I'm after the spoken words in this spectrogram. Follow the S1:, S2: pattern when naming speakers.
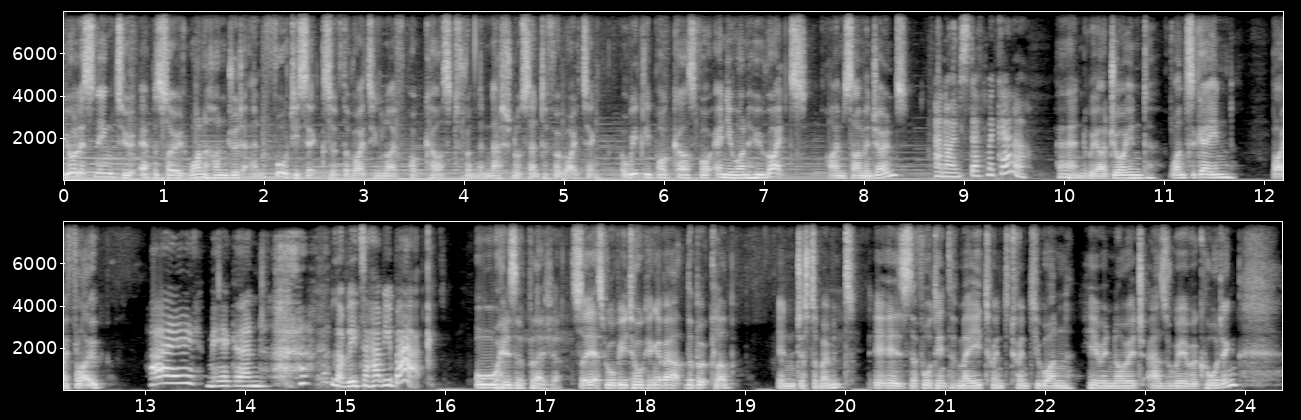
S1: You're listening to episode 146 of the Writing Life podcast from the National Centre for Writing, a weekly podcast for anyone who writes. I'm Simon Jones.
S2: And I'm Steph McKenna.
S1: And we are joined once again by Flo.
S3: Hi, me again.
S2: Lovely to have you back.
S1: Always a pleasure. So, yes, we'll be talking about the book club in just a moment. It is the 14th of May 2021 here in Norwich as we're recording.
